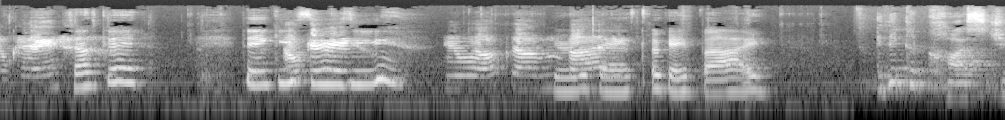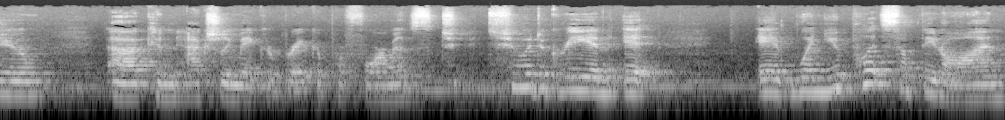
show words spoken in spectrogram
Okay. Sounds good. Thank you, Okay. Susi. You're welcome. You're Bye. the best. Okay, bye. I think a costume uh, can actually make or break a performance to, to a degree, and it, it when you put something on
